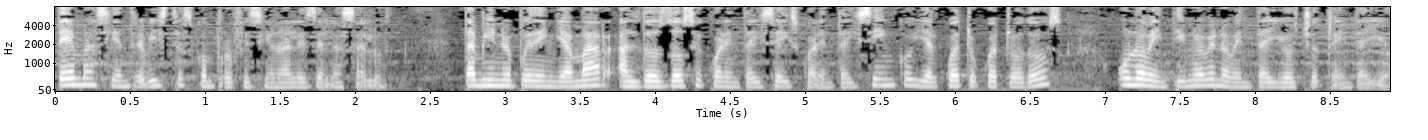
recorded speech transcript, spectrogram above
temas y entrevistas con profesionales de la salud. También me pueden llamar al 212-4645 y al 442-129-9838.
